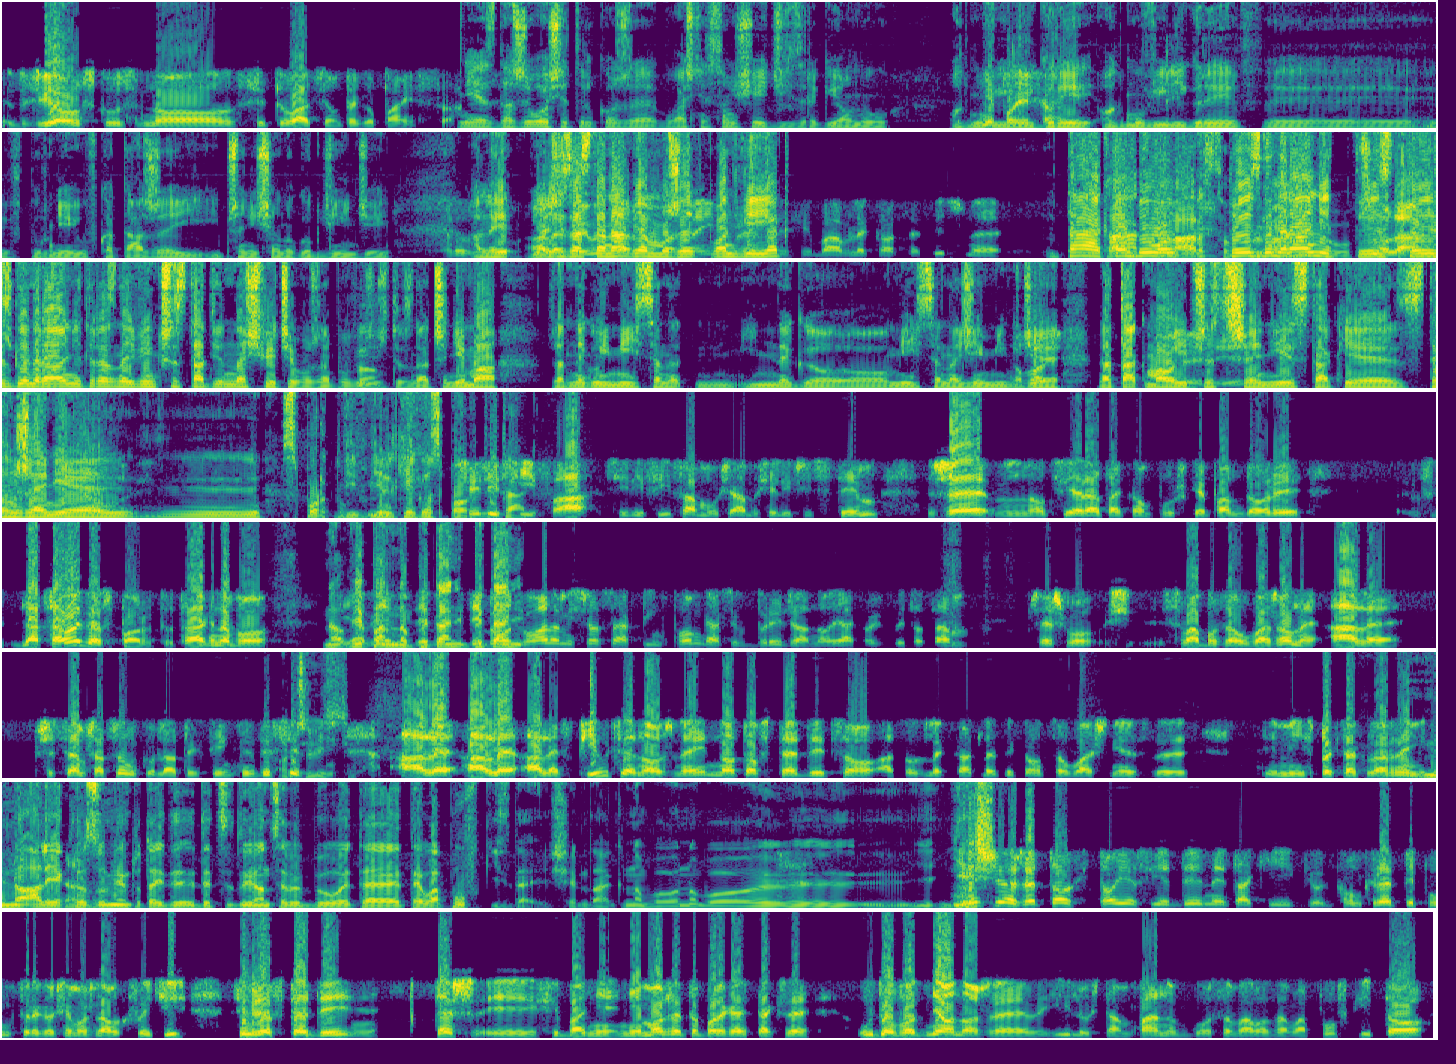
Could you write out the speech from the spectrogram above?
W związku z no, sytuacją tego państwa. Nie, zdarzyło się tylko, że właśnie sąsiedzi z regionu odmówili gry, odmówili gry w, y, w turnieju w Katarze i, i przeniesiono go gdzie indziej. Rozumiem. Ale ja były się zastanawiam, może pan wie jak... Chyba w lekkoatletyczne, Tak, tam Tak, było. To jest generalnie, to jest, to jest generalnie teraz największy stadion na świecie, można powiedzieć. Tak. To znaczy nie ma żadnego miejsca na, innego miejsca na ziemi, No gdzie na tak małej Czyli- przestrzeni jest takie stężenie yy, Sportów. wi- wielkiego sportu. Czyli tak. FIFA, czyli FIFA musiałaby się liczyć z tym, że mm, otwiera taką puszkę Pandory dla całego sportu, tak? No bo No, wie pan, no, gdyby, pytanie- gdyby pytanie- odwołano mistrzostwa w ping-ponga czy w brydża, no jakoś by to tam przeszło słabo zauważone, ale przy całym szacunku dla tych pięknych dyscyplin. Oczywiście. Ale, ale, ale w piłce nożnej, no to wtedy co, a co z lekkoatletyką, co właśnie z tymi spektakularnymi No ale jak rozumiem, tutaj de- decydujące by były te, te łapówki, zdaje się, tak? No bo, no bo je- jeśli... Myślę, że to, to jest jedyny taki konkretny punkt, którego się można uchwycić. Z tym, że wtedy też y, chyba nie, nie może to polegać tak, że udowodniono, że iluś tam panów głosowało za łapówki, to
